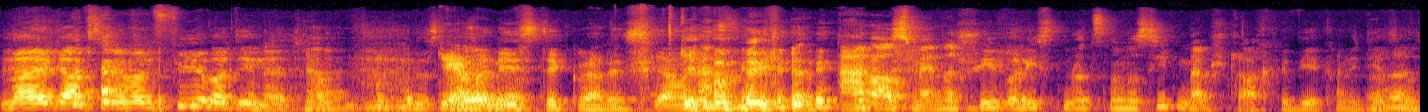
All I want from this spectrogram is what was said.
Nein, ich glaube, es jemand viel, aber die nicht. Ja. Das Germanistik war das. Einer aus meiner Schule war Listenplatz Nummer 7 beim Strache, wie er kandidiert hat.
